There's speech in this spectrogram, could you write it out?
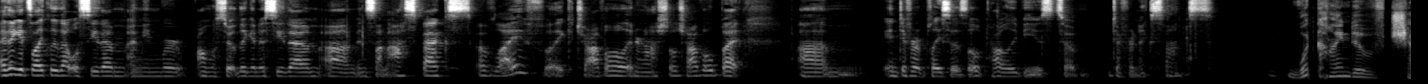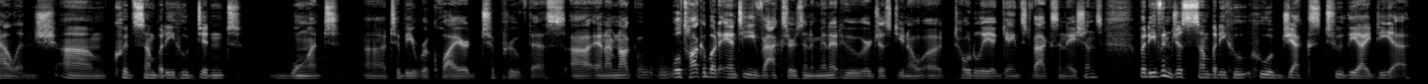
I think it's likely that we'll see them. I mean, we're almost certainly going to see them um, in some aspects of life, like travel, international travel, but um, in different places, they'll probably be used to different extents. What kind of challenge um, could somebody who didn't want uh, to be required to prove this. Uh, and I'm not. We'll talk about anti-vaxxers in a minute, who are just you know uh, totally against vaccinations. But even just somebody who who objects to the idea,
